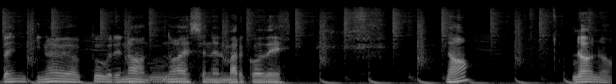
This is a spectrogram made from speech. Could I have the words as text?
29 de octubre, no, Mm. no es en el marco de. ¿No? No, no.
